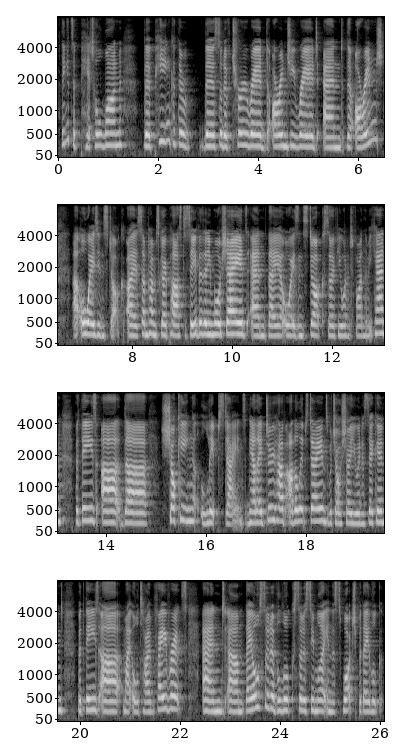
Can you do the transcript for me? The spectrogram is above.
I think it's a petal one. The pink, the the sort of true red, the orangey red, and the orange are always in stock. I sometimes go past to see if there's any more shades and they are always in stock. So if you wanted to find them, you can. But these are the shocking lip stains. Now they do have other lip stains, which I'll show you in a second, but these are my all-time favorites. And um, they all sort of look sort of similar in the swatch, but they look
